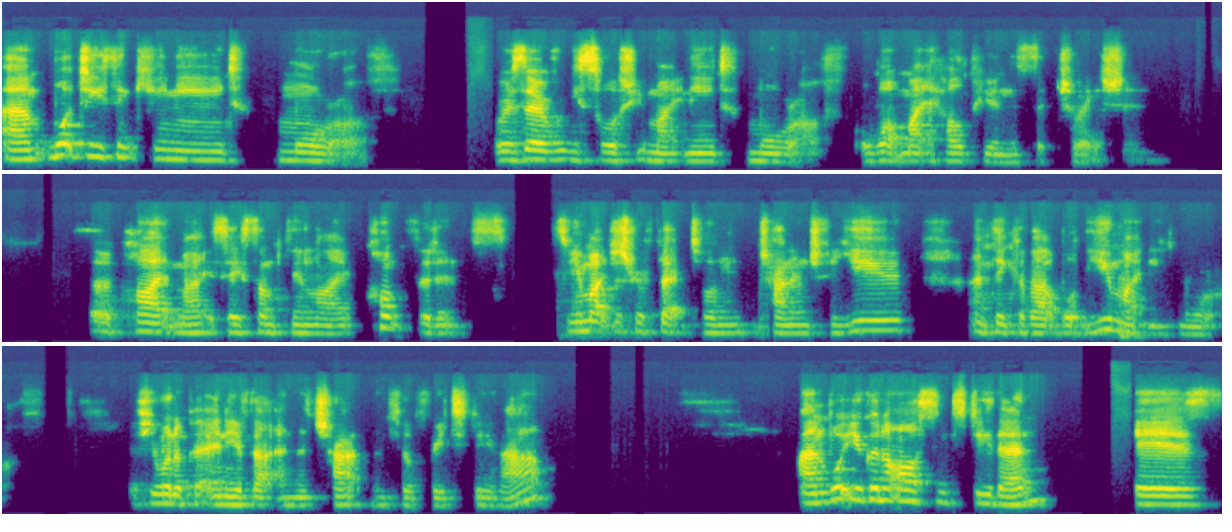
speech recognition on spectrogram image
um, what do you think you need more of? Or is there a resource you might need more of? Or what might help you in this situation? A client might say something like confidence. So you might just reflect on challenge for you and think about what you might need more of. If you want to put any of that in the chat, then feel free to do that. And what you're going to ask them to do then is,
